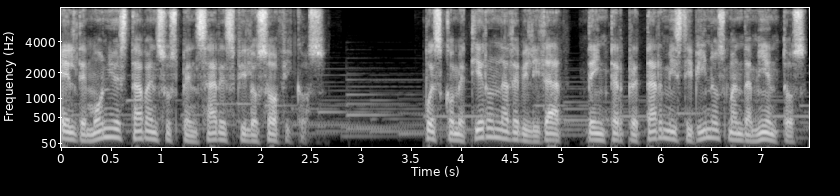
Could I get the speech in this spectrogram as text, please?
El demonio estaba en sus pensares filosóficos. Pues cometieron la debilidad de interpretar mis divinos mandamientos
